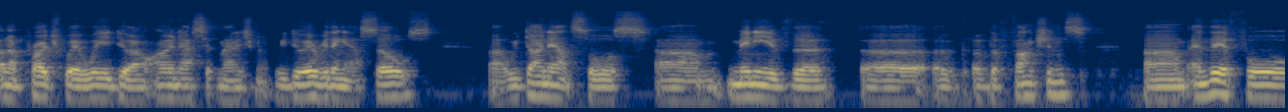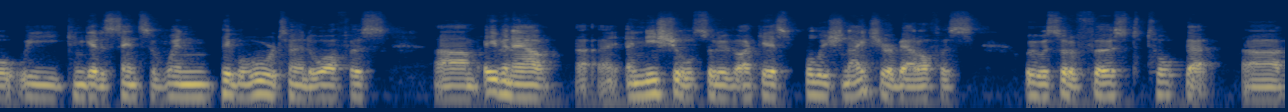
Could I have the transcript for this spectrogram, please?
an approach where we do our own asset management. We do everything ourselves. Uh, we don't outsource um, many of the uh, of, of, the functions, um, and therefore we can get a sense of when people will return to office. Um, even our uh, initial sort of, I guess, bullish nature about office, we were sort of first to talk that uh,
